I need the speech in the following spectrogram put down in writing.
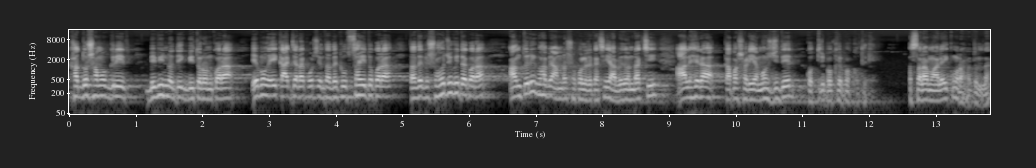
খাদ্য সামগ্রীর বিভিন্ন দিক বিতরণ করা এবং এই কাজ যারা করছেন তাদেরকে উৎসাহিত করা, তাদেরকে সহযোগিতা করা, আন্তরিকভাবে আমরা সকলের কাছেই আবেদন রাখছি আলহেরা কাপাসাড়িয়া মসজিদের কর্তৃপক্ষের পক্ষ থেকে। আসসালামু আলাইকুম রহমতুল্লাহ।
